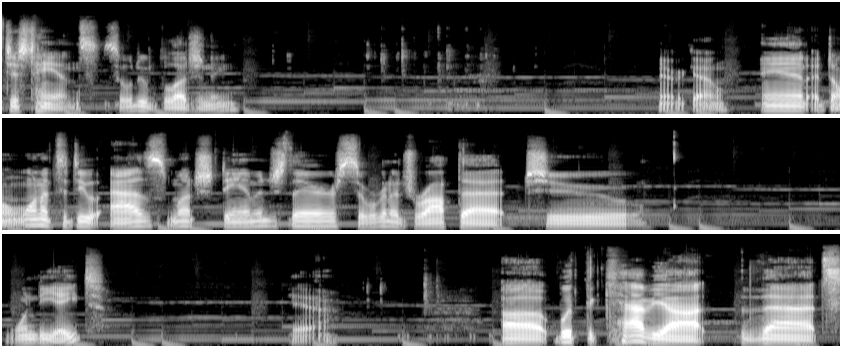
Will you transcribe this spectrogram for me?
just hands. So we'll do bludgeoning. There we go. And I don't want it to do as much damage there, so we're going to drop that to 1d8. Yeah. Uh, with the caveat that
